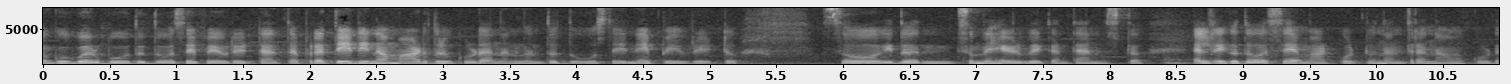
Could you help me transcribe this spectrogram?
ನಗು ಬರ್ಬೋದು, ದೋಸೆ ಫೇವ್ರೆಟ್ ಅಂತ. ಪ್ರತಿದಿನ ಮಾಡಿದ್ರೂ ಕೂಡ ನನಗಂತೂ ದೋಸೆನೇ ಫೇವ್ರೇಟು ಸೊ ಇದು ಸುಮ್ಮನೆ ಹೇಳಬೇಕಂತ ಅನ್ನಿಸ್ತು ಎಲ್ರಿಗೂ ದೋಸೆ ಮಾಡಿಕೊಟ್ಟು ನಂತರ ನಾವು ಕೂಡ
